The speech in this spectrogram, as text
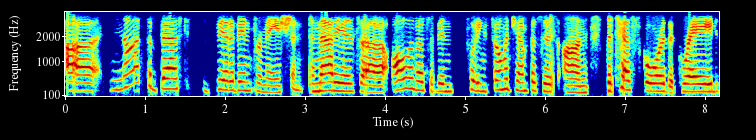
uh, not the best bit of information. And that is, uh, all of us have been putting so much emphasis on the test score, the grade.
